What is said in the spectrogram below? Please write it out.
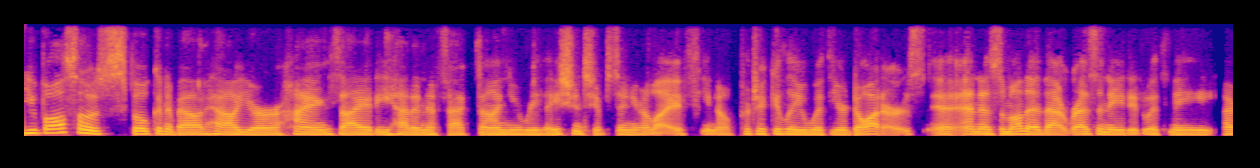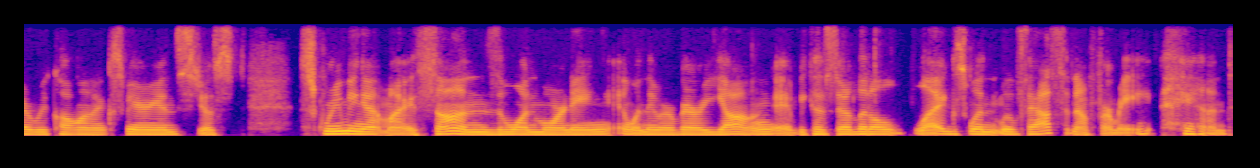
You've also spoken about how your high anxiety had an effect on your relationships in your life, you know, particularly with your daughters. And as a mother, that resonated with me. I recall an experience just screaming at my sons one morning when they were very young eh, because their little legs wouldn't move fast enough for me. And,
